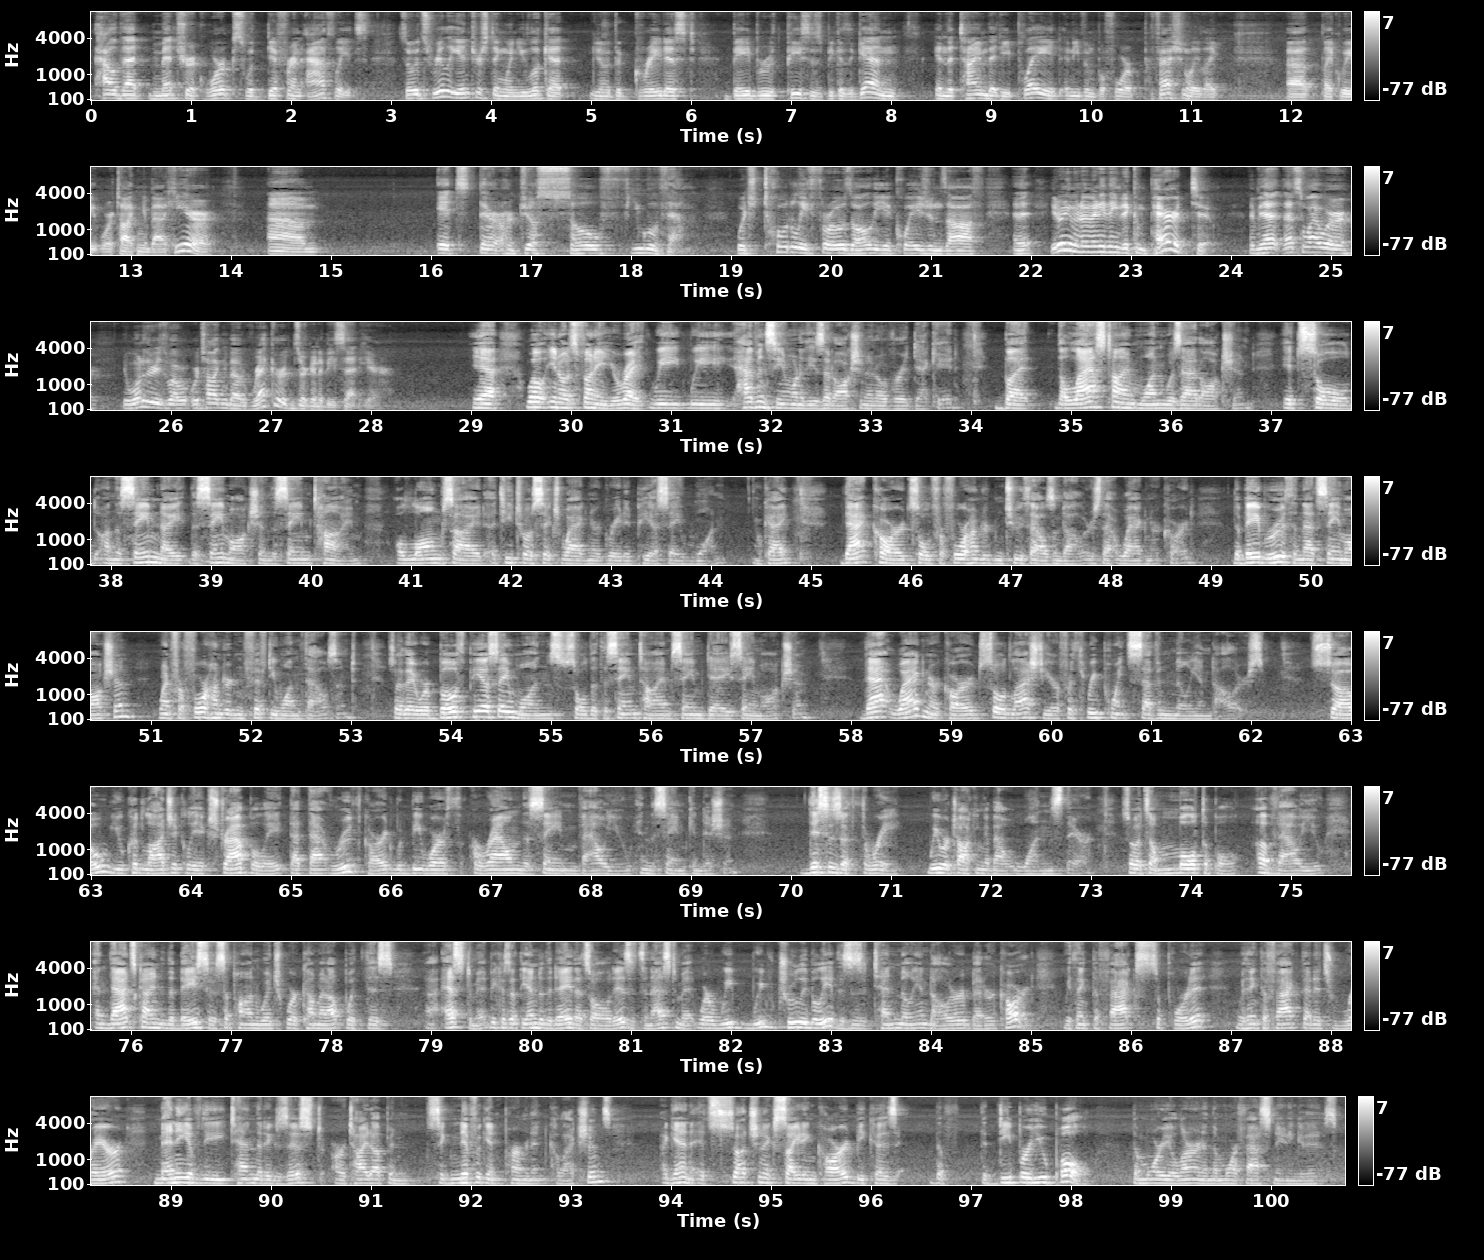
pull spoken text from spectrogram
how that metric works with different athletes. So it's really interesting when you look at you know the greatest Babe Ruth pieces because again, in the time that he played and even before professionally, like uh, like we were talking about here, um, it's there are just so few of them, which totally throws all the equations off, and it, you don't even have anything to compare it to. I mean, that, that's why we're one of the reasons why we're talking about records are going to be set here. Yeah, well, you know, it's funny. You're right. We we haven't seen one of these at auction in over a decade, but the last time one was at auction, it sold on the same night, the same auction, the same time, alongside a T206 Wagner graded PSA one. Okay, that card sold for four hundred and two thousand dollars. That Wagner card. The Babe Ruth in that same auction went for four hundred and fifty-one thousand. So they were both PSA ones sold at the same time, same day, same auction. That Wagner card sold last year for $3.7 million. So you could logically extrapolate that that Ruth card would be worth around the same value in the same condition. This is a three. We were talking about ones there. So it's a multiple of value. And that's kind of the basis upon which we're coming up with this uh, estimate because at the end of the day, that's all it is. It's an estimate where we, we truly believe this is a $10 million or better card. We think the facts support it. We think the fact that it's rare, many of the 10 that exist are tied up in significant permanent collections. Again, it's such an exciting card because the, the deeper you pull, the more you learn and the more fascinating it is.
